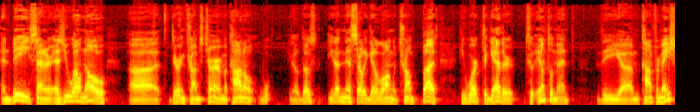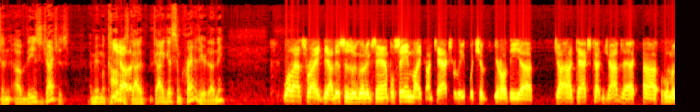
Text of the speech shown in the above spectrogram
and B, Senator, as you well know, uh, during Trump's term, McConnell, you know, those he doesn't necessarily get along with Trump, but he worked together to implement the um, confirmation of these judges. I mean, McConnell's yeah, got to got to get some credit here, doesn't he? Well, that's right. Yeah, this is a good example. Same like on tax relief, which of you know the uh, jo- uh, Tax Cut and Jobs Act, uh, whom a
